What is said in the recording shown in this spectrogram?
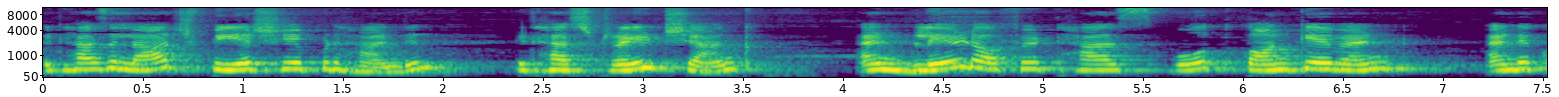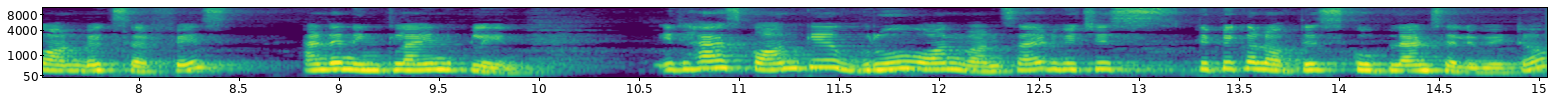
It has a large pear-shaped handle, it has straight shank and blade of it has both concave end and a convex surface and an inclined plane. It has concave groove on one side which is typical of this Coupland's elevator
